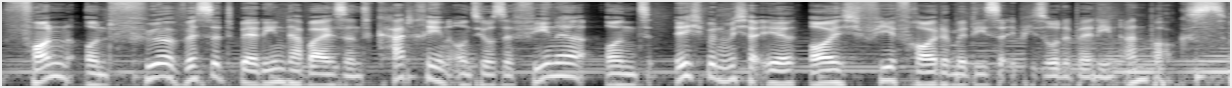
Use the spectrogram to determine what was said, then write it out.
Von und für Visit Berlin dabei sind Katrin und Josephine und ich bin Michael. Euch viel Freude mit dieser Episode Berlin Unboxed.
